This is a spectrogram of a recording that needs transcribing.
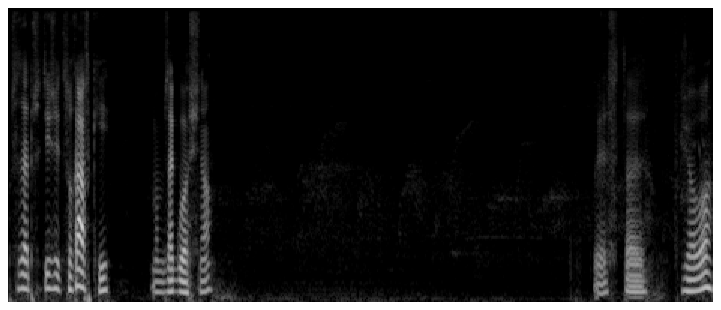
muszę sobie przyciszyć słuchawki. Mam za głośno. Tu jest e, zioło.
